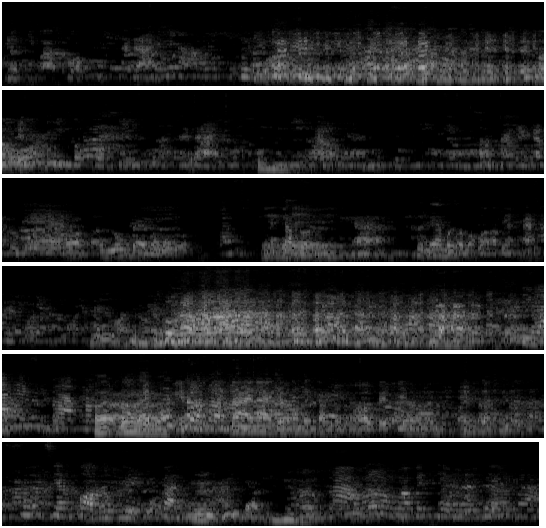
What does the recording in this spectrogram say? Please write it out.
เดี๋ยวว่าพวกจะได้พวกพวกพวกที่พวกจะได้เอาลูกแบ บกับรถอ่าคุณแน่มึงบอกว่าเอาเป็นขั้นเทปว่าทีละให้สิบบาทเฮ้ยลงไหนบ่ได้ได้เดี๋ยวต้องไปกลับรถเอาเป็นเดียวนึงเสียงขอดเรามือคู่กันมือคู่กันค่ะว่าลงมาเป็นเสียงเพื่อนบ้าง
